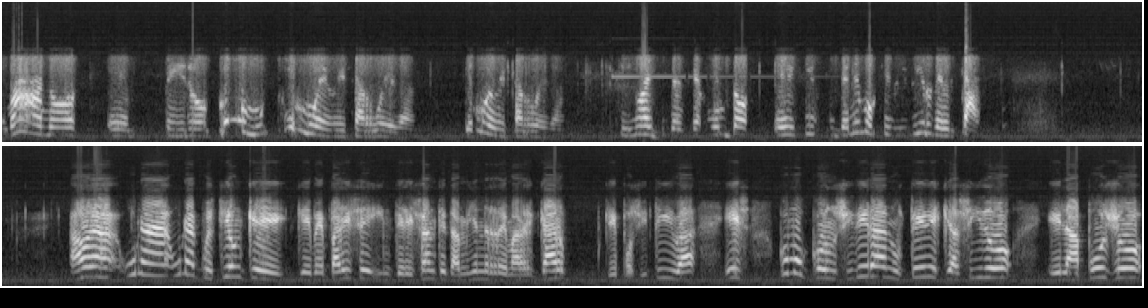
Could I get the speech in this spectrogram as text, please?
humanos, eh, pero ¿cómo, ¿quién mueve esta rueda? ¿Quién mueve esta rueda? Si no hay financiamiento, es decir, tenemos que vivir del cash. Ahora, una, una cuestión que, que me parece interesante también remarcar, que es positiva, es cómo consideran ustedes que ha sido el apoyo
